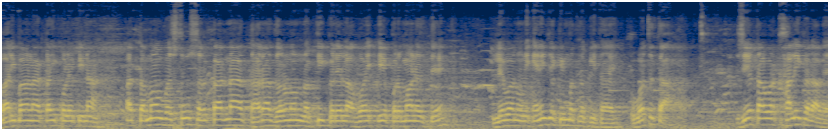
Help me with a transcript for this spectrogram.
બારીબારણા કઈ ક્વોલિટીના આ તમામ વસ્તુ સરકારના ધારાધોરણો નક્કી કરેલા હોય એ પ્રમાણે તે લેવાનું એની જે કિંમત નક્કી થાય, વધતા જે ટાવર ખાલી કરાવે,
